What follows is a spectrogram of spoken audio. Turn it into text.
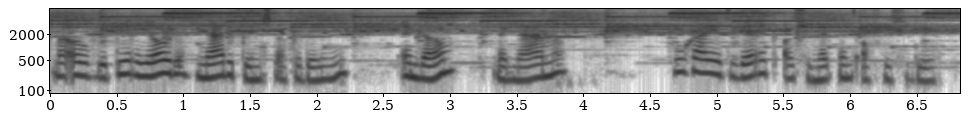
maar over de periode na de kunstacademie en dan, met name, hoe ga je te werk als je net bent afgestudeerd.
